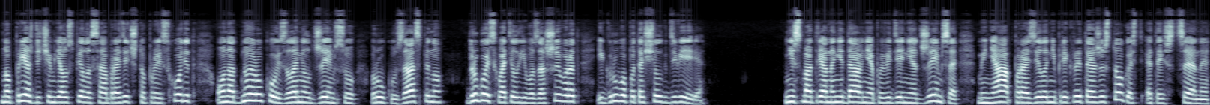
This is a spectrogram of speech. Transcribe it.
но прежде чем я успела сообразить, что происходит, он одной рукой заломил Джеймсу руку за спину, другой схватил его за шиворот и грубо потащил к двери. Несмотря на недавнее поведение Джеймса, меня поразила неприкрытая жестокость этой сцены.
